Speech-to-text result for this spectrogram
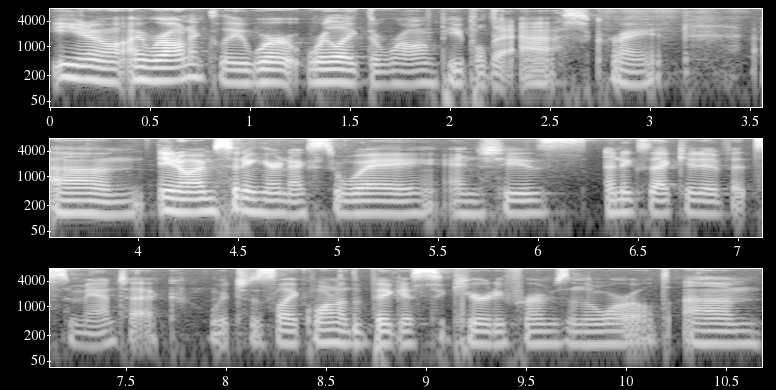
you know, ironically, we're we're like the wrong people to ask, right? Um, you know, I'm sitting here next to Wei, and she's an executive at Symantec, which is like one of the biggest security firms in the world. Um,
